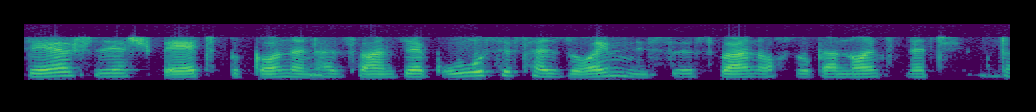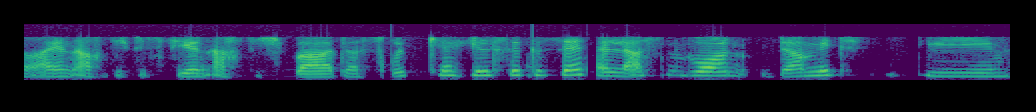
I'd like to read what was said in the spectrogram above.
sehr, sehr spät begonnen. Also es waren sehr große Versäumnisse. Es war noch sogar 1983 bis 84 war das Rückkehrhilfegesetz erlassen worden, damit die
